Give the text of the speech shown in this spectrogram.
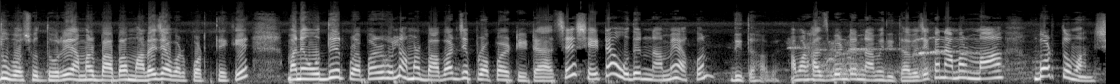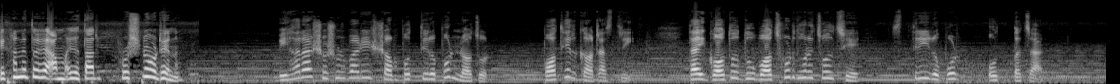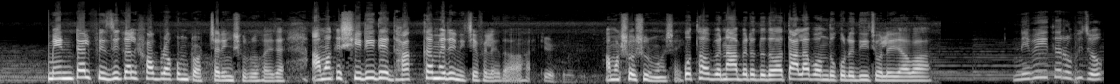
দু বছর ধরে আমার বাবা মারা যাওয়ার পর থেকে মানে ওদের ব্যাপার হলো আমার বাবার যে প্রপার্টিটা আছে সেটা ওদের নামে এখন দিতে হবে। আমার হাজব্যান্ডের নামে দিতে হবে। যেখানে আমার মা বর্তমান সেখানে তো তার প্রশ্ন ওঠে না। বেহালা শ্বশুরবাড়ির সম্পত্তির ওপর নজর পথের কাঁটা স্ত্রী। তাই গত দু বছর ধরে চলছে স্ত্রীর ওপর অত্যাচার। মেন্টাল ফিজিক্যাল সব রকম টর্চারিং শুরু হয়ে যায়। আমাকে সিঁড়ি দিয়ে ধাক্কা মেরে নিচে ফেলে দেওয়া হয়। আমার শ্বশুর মশাই কোথাও না বেরোতে দেওয়া তালা বন্ধ করে দিয়ে চলে যাওয়া। নিবেদিতার অভিযোগ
